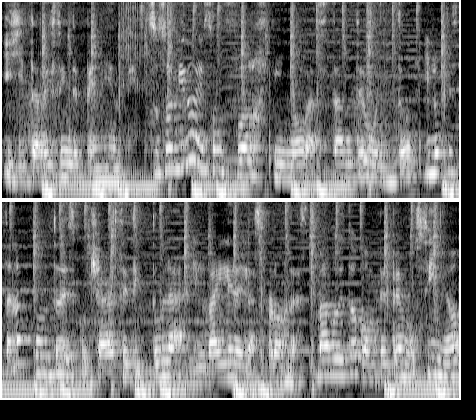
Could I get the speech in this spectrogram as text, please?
y guitarrista independiente. Su sonido es un folk fino bastante bonito y lo que están a punto de escuchar se titula El baile de las frondas. Va dueto con Pepe Muciño,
